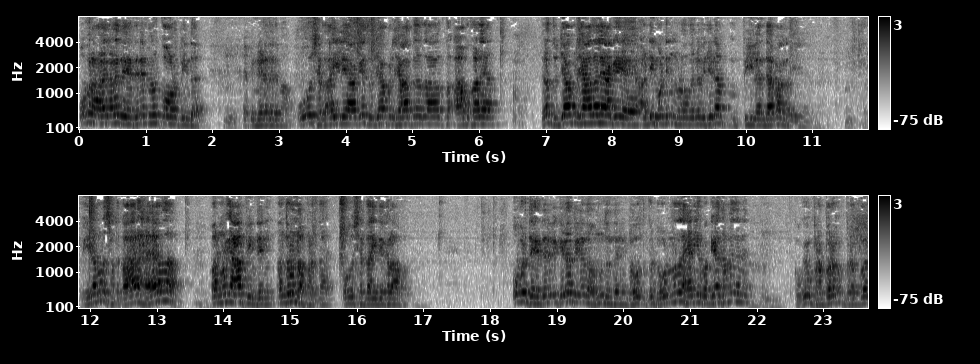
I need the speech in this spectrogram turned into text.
ਉਹ ਫਿਰ ਆਲੇ ਨਾਲੇ ਦੇਖਦੇ ਨੇ ਵੀ ਹੁਣ ਕੌਣ ਪੀਂਦਾ ਨੇੜੇ ਤੇੜੇ ਮਾ ਉਹ ਸ਼ਰਦਾਈ ਲਿਆ ਕੇ ਦੂਜਾ ਪ੍ਰਸ਼ਾਦ ਦਾ ਆਪ ਖਾ ਲਿਆ। ਜਿਹੜਾ ਦੂਜਾ ਪ੍ਰਸ਼ਾਦ ਲਿਆ ਕੇ ਆਂਡੀ ਗੋਡੀ ਨੂੰ ਫੜਾਉਂਦੇ ਨੇ ਵੀ ਜਿਹੜਾ ਪੀ ਲੈਂਦਾ ਭੰਗ। ਇਹਦਾ ਮਨ ਸਤਕਾਰ ਹੈ ਉਹਦਾ। ਪਰ ਮਨ ਆਪ ਪੀਂਦੇ ਨਹੀਂ ਅੰਦਰੋਂ ਨਫ਼ਰਤ ਹੈ ਉਹ ਸ਼ਰਦਾਈ ਦੇ ਖਿਲਾਫ। ਉਹ ਫਿਰ ਦੇਖਦੇ ਨੇ ਵੀ ਕਿਹੜਾ ਪੀਣਾ ਦਾ ਉਹਨੂੰ ਦਿੰਦੇ ਨੇ ਡੋਲ ਡੋਲ ਉਹਨਾਂ ਦਾ ਹੈ ਨਹੀਂ ਉਹ ਬੱਗਿਆ ਸਮਝਦੇ ਨੇ। ਕਿਉਂਕਿ ਉਹ ਬਰਾਬਰ ਬਰਾਬਰ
